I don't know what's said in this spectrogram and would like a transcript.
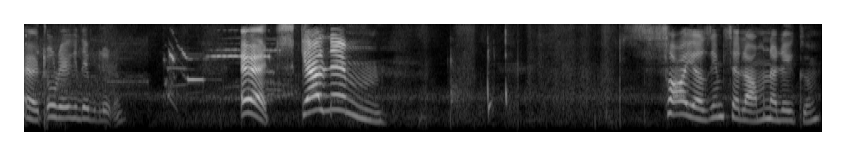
Evet oraya gidebilirim. Evet geldim. Sağ yazayım selamun aleyküm.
